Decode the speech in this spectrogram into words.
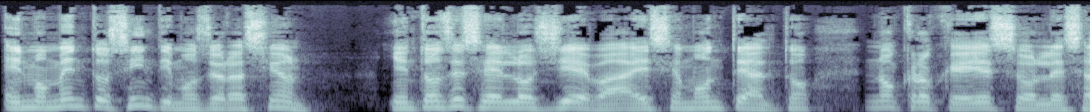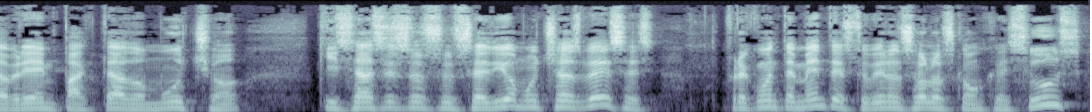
en momentos íntimos de oración. Y entonces Él los lleva a ese monte alto. No creo que eso les habría impactado mucho. Quizás eso sucedió muchas veces. Frecuentemente estuvieron solos con Jesús.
